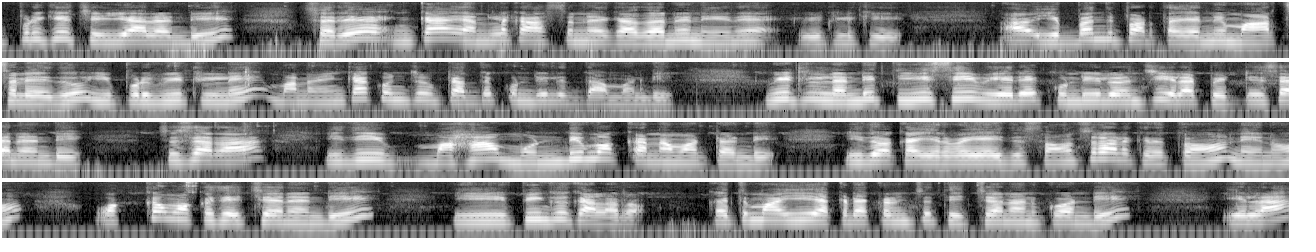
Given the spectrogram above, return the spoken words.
ఇప్పటికే చెయ్యాలండి. సరే ఇంకా ఎండలు కాస్తున్నాయి కదా అని నేనే వీటికి ఇబ్బంది పడతాయని మార్చలేదు. ఇప్పుడు వీటిని మనం ఇంకా కొంచెం పెద్ద కుండీలు ఇద్దామండి. వీటిని తీసి వేరే కుండీలోంచి ఇలా పెట్టేశానండి. చూసారా? ఇది మహా మొండి మొక్క అన్నమాట అండి. ఇది ఒక ఇరవై ఐదు సంవత్సరాల క్రితం నేను ఒక్క మొక్క తెచ్చానండి. ఈ పింక్ కలరు. కతిమాయి ఎక్కడెక్కడి నుంచో తెచ్చాను అనుకోండి. ఇలా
